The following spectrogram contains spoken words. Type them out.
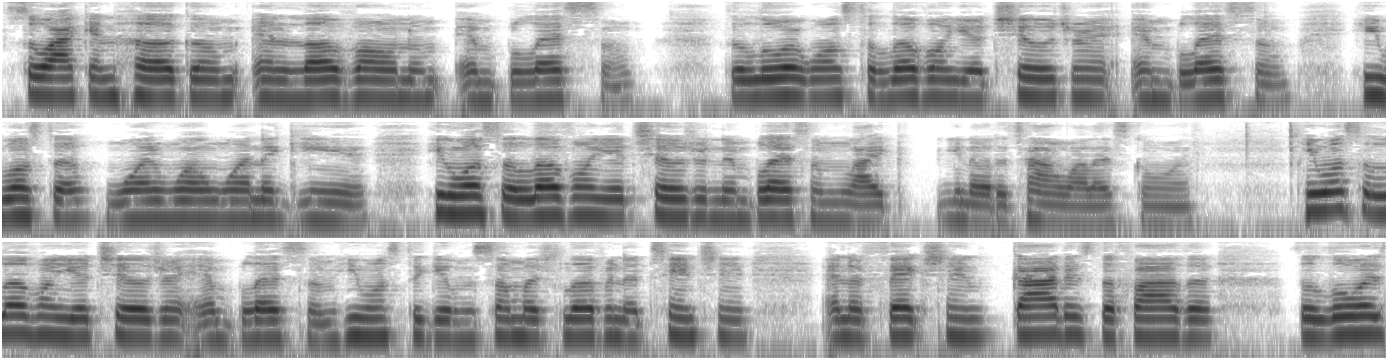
so I can hug them and love on them and bless them. The Lord wants to love on your children and bless them. He wants to one, one, one again. He wants to love on your children and bless them like, you know, the time while that's going. He wants to love on your children and bless them. He wants to give them so much love and attention and affection. God is the Father the Lord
